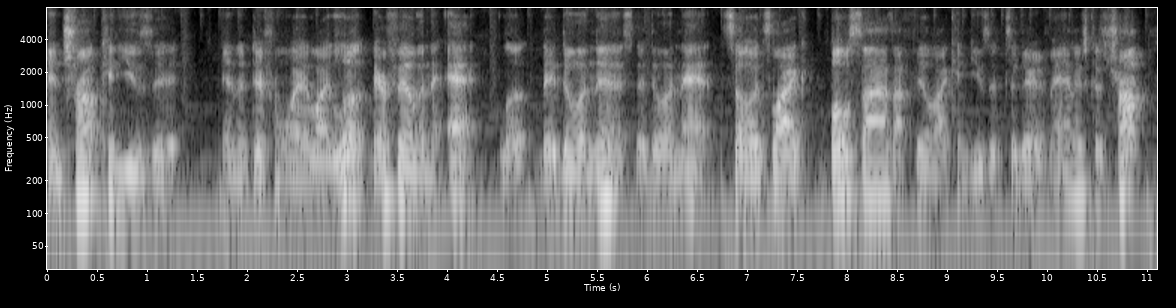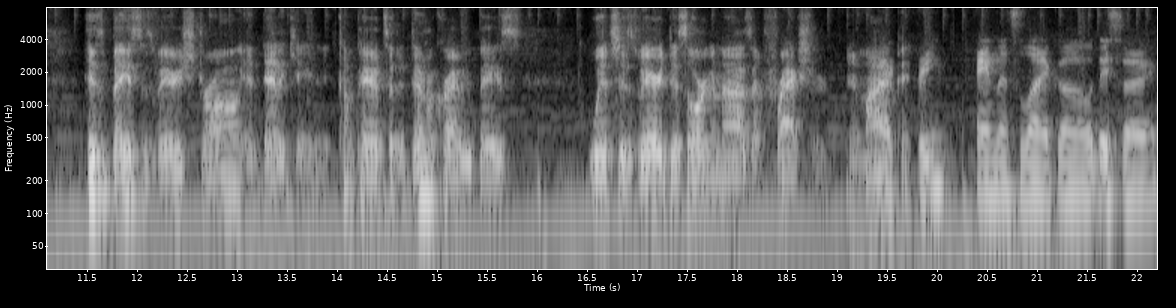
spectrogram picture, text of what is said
And Trump can use it in a different way. Like, look, they're failing to act. Look, they're doing this, they're doing that. So it's like both sides, I feel like, can use it to their advantage because Trump, his base is very strong and dedicated compared to the Democratic base, which is very disorganized and fractured, in my I opinion. agree. And it's like, uh, what they say?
